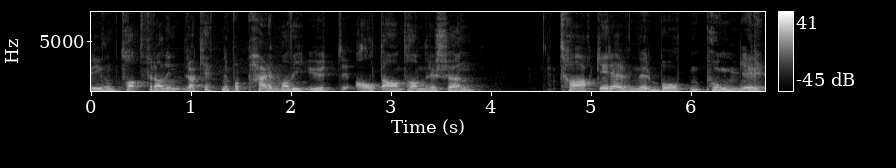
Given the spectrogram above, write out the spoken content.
liksom tatt fra de rakettene, får pælma de ut. Alt annet havner i sjøen. Taket revner, båten punger.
